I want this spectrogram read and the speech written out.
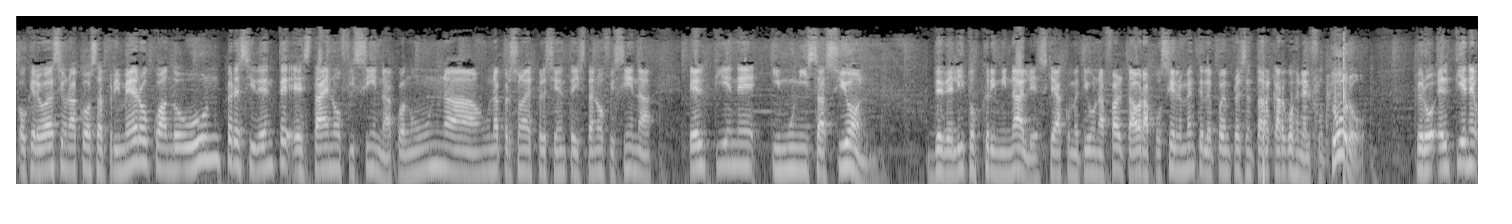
ok, le voy a decir una cosa. Primero, cuando un presidente está en oficina, cuando una, una persona es presidente y está en oficina, él tiene inmunización de delitos criminales que ha cometido una falta. Ahora, posiblemente le pueden presentar cargos en el futuro, pero él tiene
